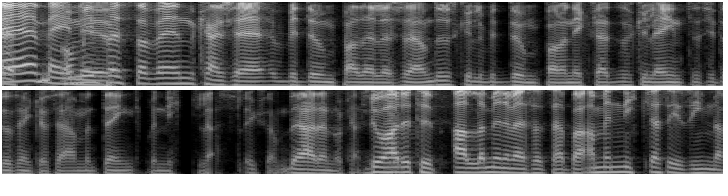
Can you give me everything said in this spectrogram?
med mig om nu. min bästa vän kanske blir dumpad eller sådär, om du skulle bli dumpad av Niklas, så skulle jag inte sitta och tänka såhär, men tänk på Niklas. Liksom. Det hade nog kanske Då hade typ alla mina vänner sagt såhär bara, ah, men Niklas är så himla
